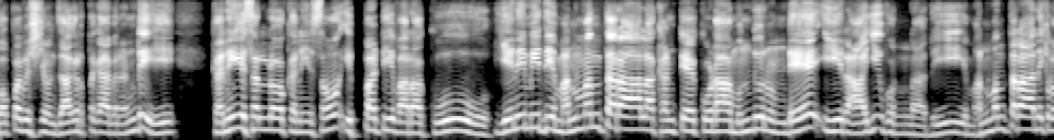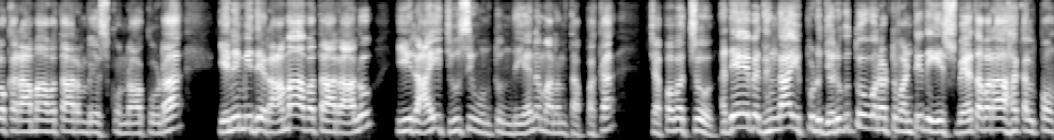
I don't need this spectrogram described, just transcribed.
గొప్ప విషయం జాగ్రత్తగా వినండి. కనీసంలో కనీసం ఇప్పటి వరకు ఎనిమిది మన్వంతరాల కంటే కూడా ముందు నుండే ఈ రాయి ఉన్నది. మన్వంతరానికి ఒక రామావతారం వేసుకున్నా కూడా ఎనిమిది రామావతారాలు ఈ రాయి చూసి ఉంటుంది అని మనం తప్పక చెప్పవచ్చు. అదే విధంగా ఇప్పుడు జరుగుతూ ఉన్నటువంటిది శ్వేతవరాహ కల్పం.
